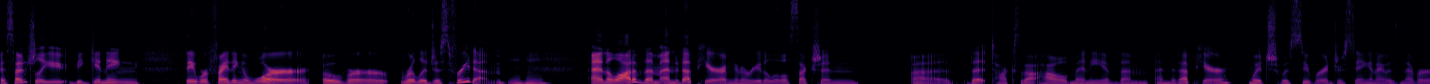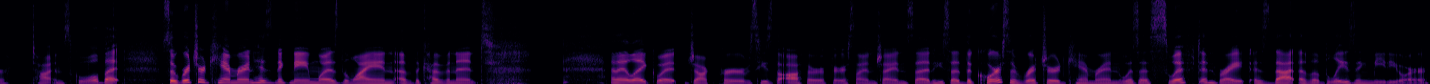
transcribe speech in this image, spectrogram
essentially beginning they were fighting a war over religious freedom hmm and a lot of them ended up here. I'm going to read a little section uh, that talks about how many of them ended up here, which was super interesting, and I was never taught in school. But so Richard Cameron, his nickname was the Lion of the Covenant. And I like what Jock Purves, he's the author of Fair Sunshine, said. He said, The course of Richard Cameron was as swift and bright as that of a blazing meteor.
